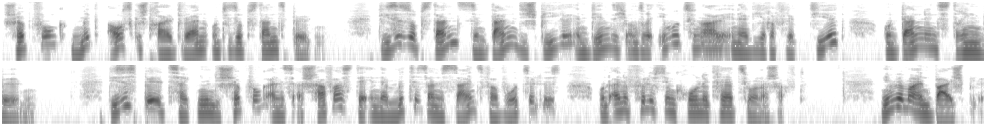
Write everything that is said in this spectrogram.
Schöpfung mit ausgestrahlt werden und die Substanz bilden. Diese Substanz sind dann die Spiegel, in denen sich unsere emotionale Energie reflektiert und dann den String bilden. Dieses Bild zeigt nun die Schöpfung eines Erschaffers, der in der Mitte seines Seins verwurzelt ist und eine völlig synchrone Kreation erschafft. Nehmen wir mal ein Beispiel.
